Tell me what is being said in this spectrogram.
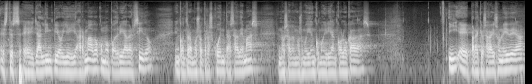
este es ya limpio y armado como podría haber sido. Encontramos otras cuentas además, no sabemos muy bien cómo irían colocadas. Y eh, para que os hagáis una idea,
